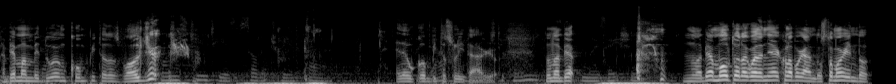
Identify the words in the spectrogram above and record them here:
Abbiamo ambedue un compito da svolgere. Ed è un compito solitario. Non, abbia... non abbiamo molto da guadagnare collaborando, sto morendo.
